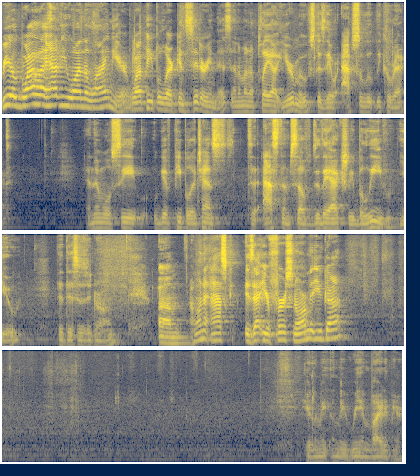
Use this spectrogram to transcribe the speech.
Rio, while I have you on the line here, while people are considering this, and I'm going to play out your moves because they were absolutely correct. And then we'll see, we'll give people a chance to ask themselves, do they actually believe you that this is a drawing? Um, I want to ask, is that your first norm that you got? Here, let me let me re-invite him here.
